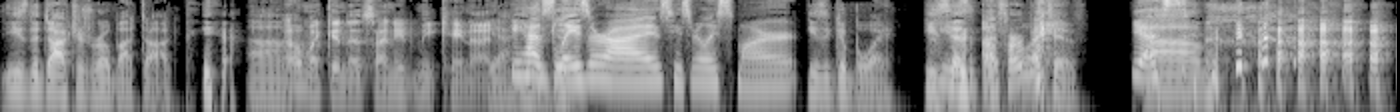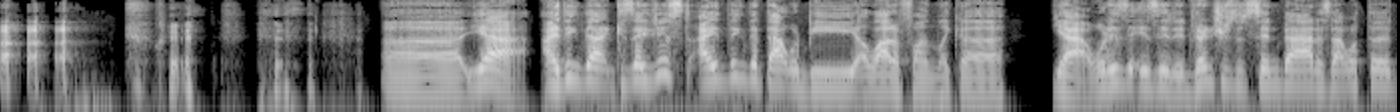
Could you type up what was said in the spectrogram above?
he's the doctor's robot dog. Yeah. Um, Oh my goodness, I need to meet K9. Yeah. he has good- laser eyes. He's really smart. He's a good boy. He He's says the best boy. affirmative. Yes. Um, uh, yeah, I think that because I just I think that that would be a lot of fun. Like, uh, yeah, what is it? Is it Adventures of Sinbad? Is that what the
